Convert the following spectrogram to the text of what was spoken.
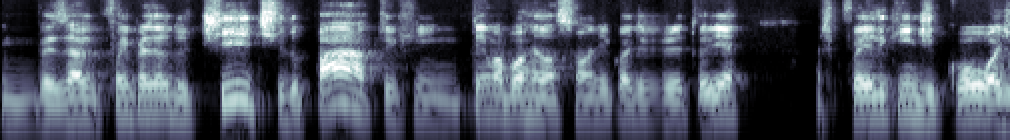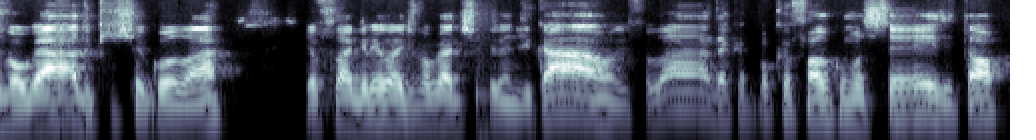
empresário, foi empresário do Tite, do Pato, enfim, tem uma boa relação ali com a diretoria. Acho que foi ele que indicou o advogado que chegou lá. Eu flagrei o advogado chegando de carro, ele falou: ah, daqui a pouco eu falo com vocês e tal.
